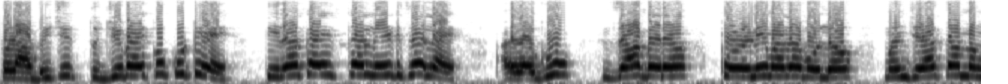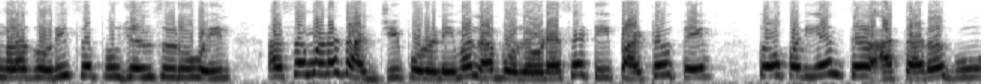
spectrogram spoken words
पण अभिजित तुझी बायको कुठे आहे? तिला काय इतका लेट झालाय? रघु जा बरं पौर्णिमाला बोलव. म्हणजे आता मंगळागौरीचं पूजन सुरू होईल असं म्हणत आजी पौर्णिमाला बोलवण्यासाठी पाठवते. तोपर्यंत आता रघु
